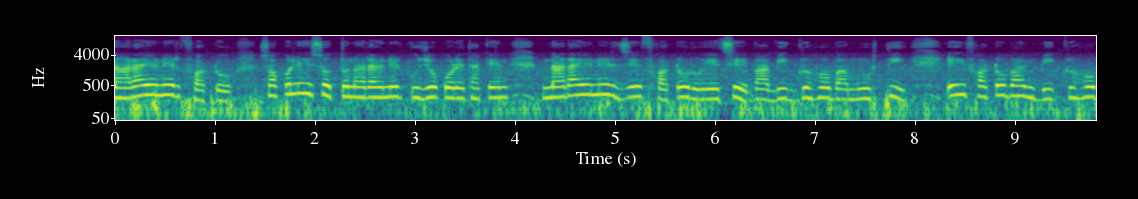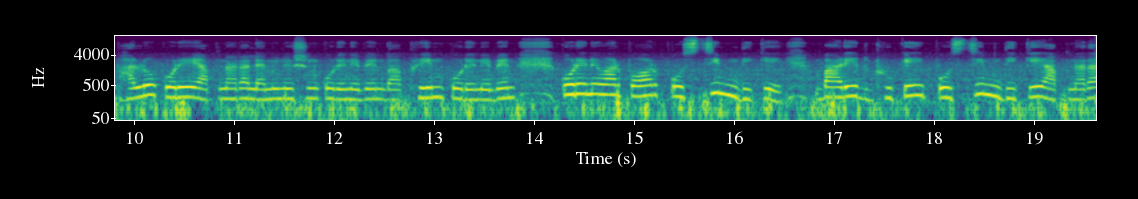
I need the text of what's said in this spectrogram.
নারায়ণের ফটো। সকলেই সত্যনারায়ণের পুজো করে থাকেন। নারায়ণের যে ফটো রয়েছে বা বিগ্রহ বা মূর্তি, এই ফটো বা বিগ্রহ ভালো করে আপনারা ল্যামিনেশন করে নেবেন বা ফ্রেম করে নেবেন। করে নেওয়ার পর পশ্চিম দিকে, বাড়ির ঢুকেই পশ্চিম দিকে আপনারা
